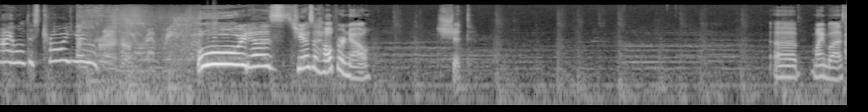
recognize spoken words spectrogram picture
will destroy you. Oh, it has. She has a helper now. Shit. Uh, Mind Blast.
